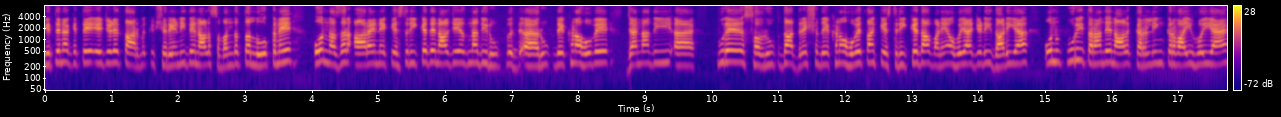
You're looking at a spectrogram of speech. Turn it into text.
ਕਿਤੇ ਨਾ ਕਿਤੇ ਇਹ ਜਿਹੜੇ ਧਾਰਮਿਕ ਸ਼੍ਰੇਣੀ ਦੇ ਨਾਲ ਸੰਬੰਧਿਤ ਲੋਕ ਨੇ, ਉਹ ਨਜ਼ਰ ਆ ਰਹੇ ਨੇ ਕਿਸ ਤਰੀਕੇ ਦੇ ਨਾਲ ਜੇ ਇਹਨਾਂ ਦੀ ਰੂਪ ਰੂਪ ਦੇਖਣਾ ਹੋਵੇ ਜਾਂ ਇਹਨਾਂ ਦੀ ਪੂਰੇ ਸਵਰੂਪ ਦਾ ਦ੍ਰਿਸ਼ ਦੇਖਣਾ ਹੋਵੇ ਤਾਂ ਕਿਸ ਤਰੀਕੇ ਦਾ ਬਣਿਆ ਹੋਇਆ ਜਿਹੜੀ ਦਾੜੀ ਆ, ਉਹਨੂੰ ਪੂਰੀ ਤਰ੍ਹਾਂ ਦੇ ਨਾਲ ਕਰਲਿੰਗ ਕਰਵਾਈ ਹੋਈ ਹੈ।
